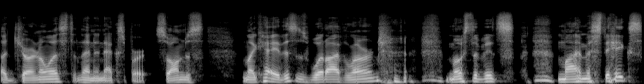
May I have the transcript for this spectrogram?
a journalist than an expert. So I'm just I'm like, hey, this is what I've learned. Most of it's my mistakes.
